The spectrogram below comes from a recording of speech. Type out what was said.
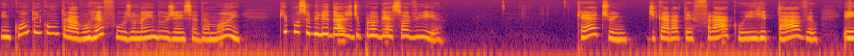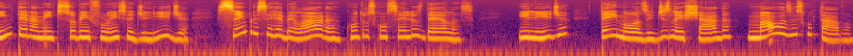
enquanto encontravam refúgio na indulgência da mãe, que possibilidade de progresso havia? Catherine, de caráter fraco e irritável e inteiramente sob a influência de Lídia, sempre se rebelara contra os conselhos delas, e Lídia, teimosa e desleixada, mal as escutava.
